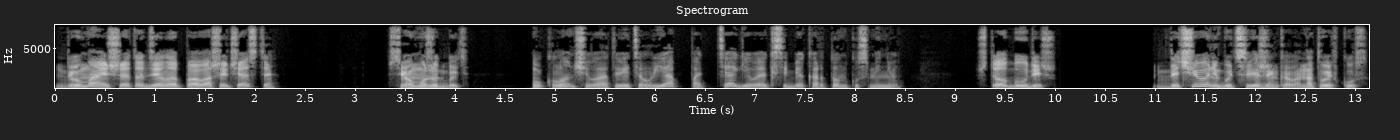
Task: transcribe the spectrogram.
«Думаешь, это дело по вашей части?» «Все может быть», — уклончиво ответил я, подтягивая к себе картонку с меню. «Что будешь?» «Да чего-нибудь свеженького, на твой вкус».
